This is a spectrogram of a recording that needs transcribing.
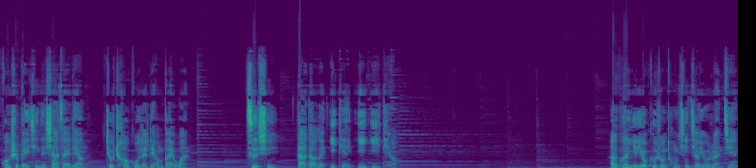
光是北京的下载量。就超过了两百万，资讯达到了一点一亿条。阿宽也有各种同性交友软件，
